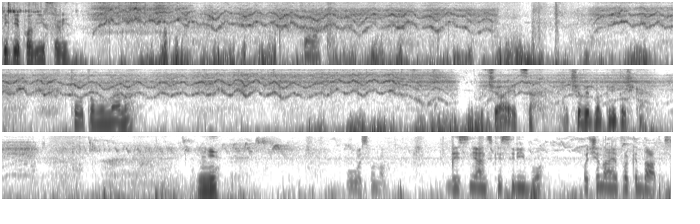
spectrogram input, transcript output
тільки повісові. Так. Хто там у мене? Включається. Очевидно, пліточка. Ні. Ось воно. Деснянське срібло. Починає прокидатись.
